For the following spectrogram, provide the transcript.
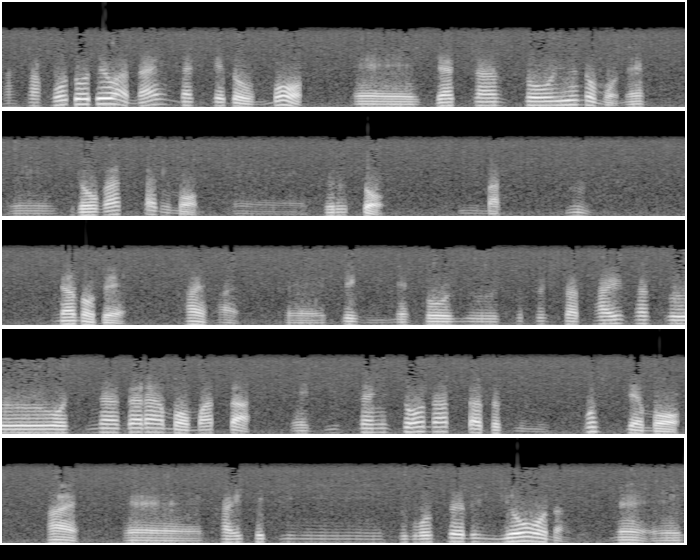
傘ほどではないんだけども、えー、若干そういうのもね、えー、広がったりも、えー、すると言います。うん。なので、はいはい。えー、ぜひね、そういうちょっとした対策をしながらも、また、えー、実際にそうなった時に少しでも、はい、えー、快適に過ごせるようなですね、え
